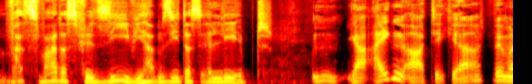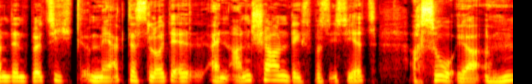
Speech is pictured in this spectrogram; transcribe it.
Was war das für Sie? Wie haben Sie das erlebt? Mm, ja, eigenartig, ja. Wenn man dann plötzlich merkt, dass Leute einen anschauen und denkst, was ist jetzt? Ach so, ja. Mh.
